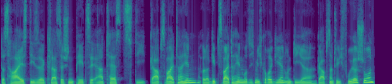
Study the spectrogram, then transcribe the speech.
Das heißt, diese klassischen PCR-Tests, die gab es weiterhin oder gibt es weiterhin, muss ich mich korrigieren, und die äh, gab es natürlich früher schon.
